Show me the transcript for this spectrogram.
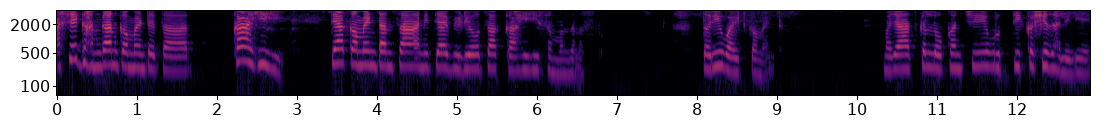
असे घाणघाण कमेंट येतात. काहीही. त्या कमेंटांचा आणि त्या व्हिडिओचा काहीही संबंध नसतो. तरी वाईट कमेंट म्हणजे आजकाल लोकांची वृत्ती कशी झालेली आहे?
